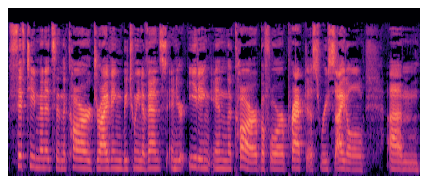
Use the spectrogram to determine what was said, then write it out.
15 minutes in the car driving between events and you're eating in the car before practice, recital, um,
